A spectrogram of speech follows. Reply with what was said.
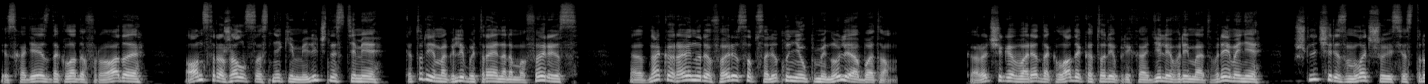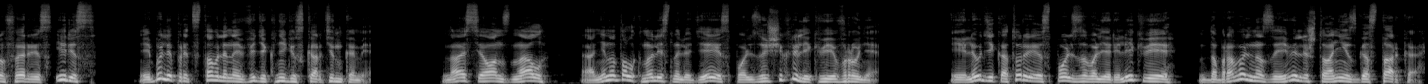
Исходя из докладов Руада, он сражался с некими личностями, которые могли быть Райнером и Феррис, однако Райнер и Феррис абсолютно не упомянули об этом. Короче говоря, доклады, которые приходили время от времени, шли через младшую сестру Феррис Ирис и были представлены в виде книги с картинками. Но Сион знал, они натолкнулись на людей, использующих реликвии в руне. И люди, которые использовали реликвии, добровольно заявили, что они из Гастарка.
